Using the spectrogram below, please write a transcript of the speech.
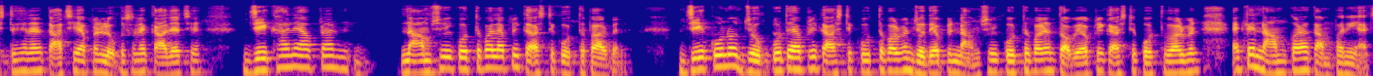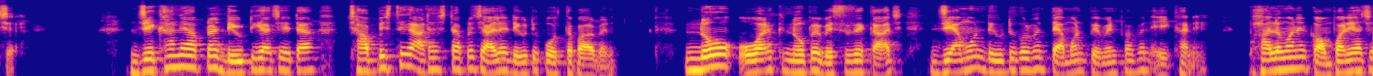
স্টেশনের কাছে আপনার লোকেশনের কাজ আছে। যেখানে আপনার নাম সই করতে পারলে আপনি কাজটি করতে পারবেন। যে কোনো যোগ্যতায় আপনি কাজটি করতে পারবেন। যদি আপনি নাম সই করতে পারেন তবে আপনি কাজটি করতে পারবেন। একটা নামকরা কোম্পানি আছে। যেখানে আপনার ডিউটি আছে এটা ছাব্বিশ থেকে আঠাশটা আপনি চাইলে ডিউটি করতে পারবেন। নো ওয়ার্ক নো পে বেসিসে কাজ, যেমন ডিউটি করবেন, তেমন পেমেন্ট পাবেন এইখানে। ভালো মানের কোম্পানি আছে,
